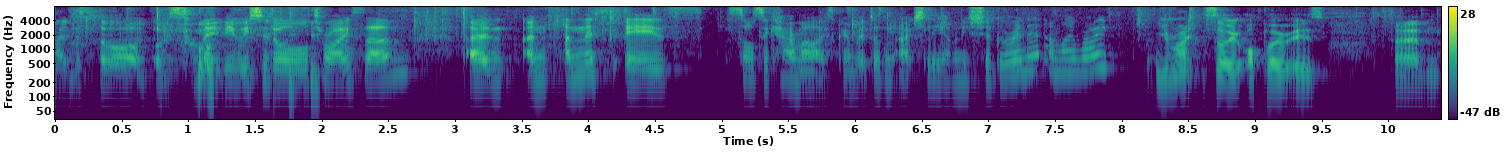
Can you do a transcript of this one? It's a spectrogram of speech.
I just thought maybe we should all try some. Um, and, and this is salted caramel ice cream, but it doesn't actually have any sugar in it, am I right? You're right. So Oppo is um,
